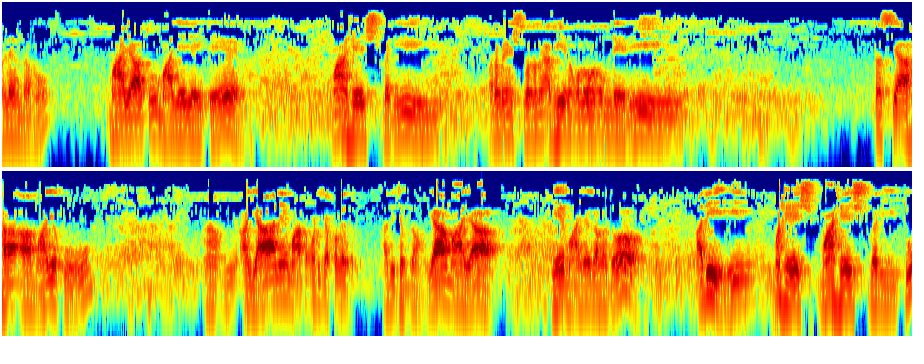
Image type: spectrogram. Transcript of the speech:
మళ్ళీ మాయాతు మాయే అయితే మాహేశ్వరి. పరమేశ్వరుని అధీనములో ఉండేది తస్యాహ ఆ మాయకు ఆ, యా అనే మాట ఒకటి చెప్పలేదు. అది చెప్దాం. యా మాయా. ఏ మాయ గలదో అది మహేష్ మాహేశ్వరి తూ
